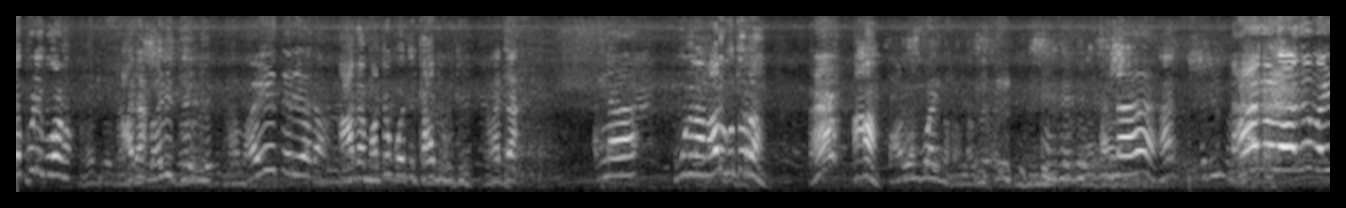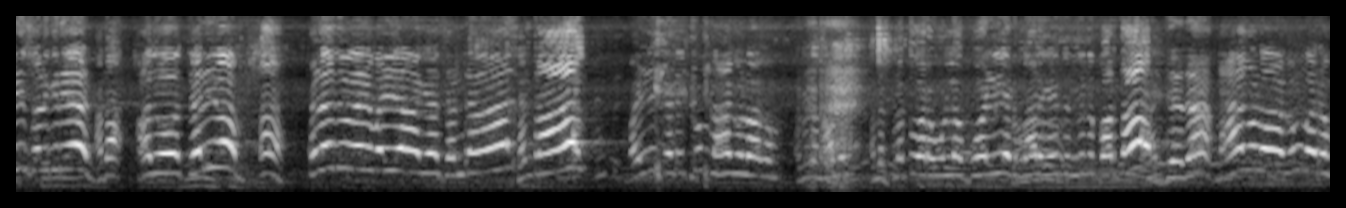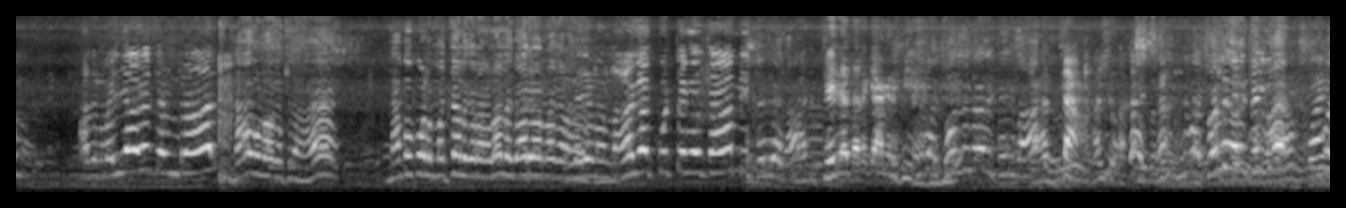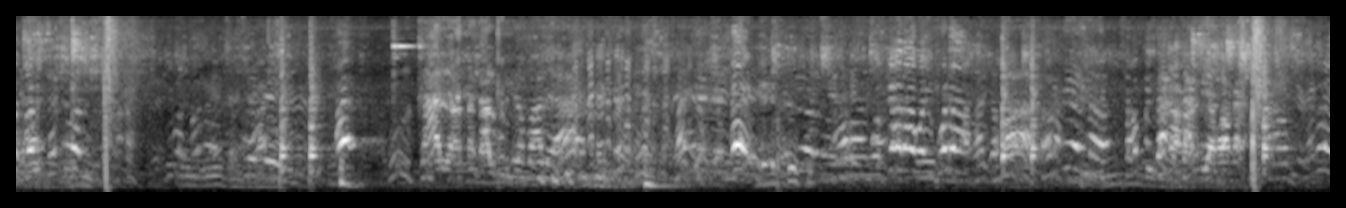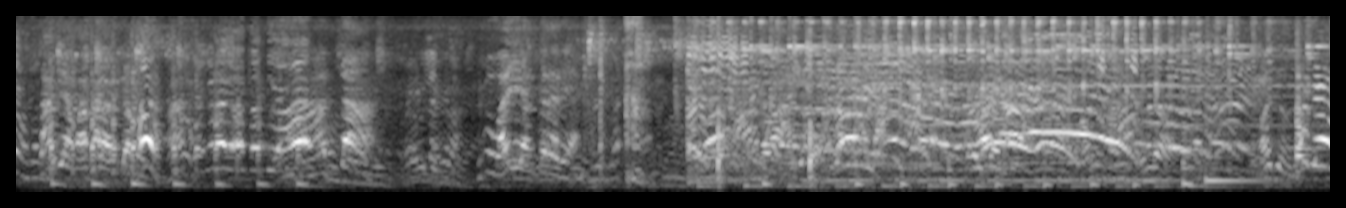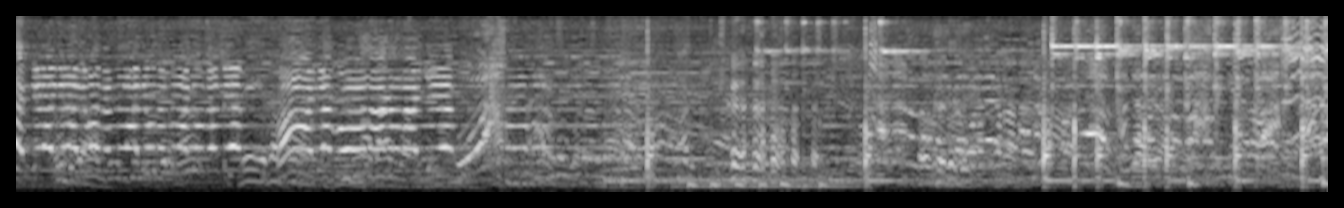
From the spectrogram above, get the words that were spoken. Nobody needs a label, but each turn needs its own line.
எப்படி போகணும்? அது வழி தெரியல
வழி தெரியாதா?
அதை மட்டும் கொஞ்சம் காட்டி கொடுத்துரு.
அதான்.
அண்ணா மூணு நாள் நாடு கொடுத்துட்றேன்
ஆ?
ஆ.
அண்ணா நாங்களாக வழி சொல்கிறேன்.
அதான்.
அதோ தெரியும். பிளது வழியாக சென்றால்
சென்றால்
வழி கிடைக்கும் நாகலோகம்.
அந்த பிளத்து வர உள்ள போய் அது மேலே ஏந்து நின்று பார்த்தா
நாகலோகம் வரும். அதன் வழியாக சென்றால்
நாகலோகத்துல நம்ம போல மச்சால் இருக்கிறாங்களா இல்ல வேற யாரா
நாக கூட்டங்கள் தான் தெரியாதா? தெரியாதானே கேக்குறீங்க?
சொல்லுதானே தெரியுமா?
அதான்
சொல்லுதானே தெரியுமா.
காரி அண்ணன் கால் பிடிக்கிற பாலு
உட்காரா போய் போடா?
தம்பியை தம்பியை?
தம்பியா
அதான். இப்ப வழி அனுப்புறாரு. ஒண்ணுமே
